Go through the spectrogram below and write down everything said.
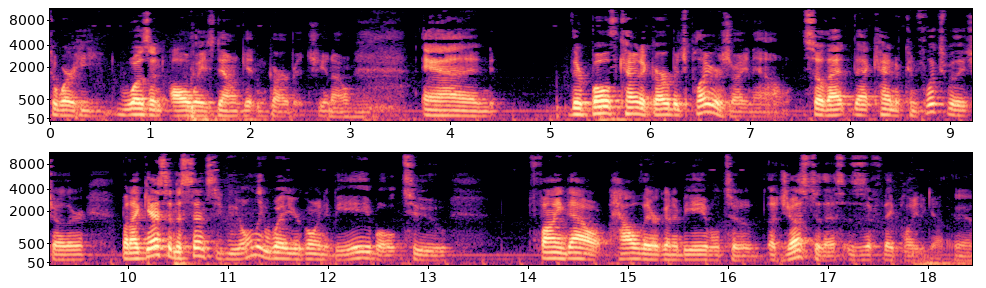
to where he wasn't always down getting garbage, you know. And they're both kind of garbage players right now. So that, that kind of conflicts with each other. But I guess in a sense, the only way you're going to be able to find out how they're going to be able to adjust to this is if they play together. Yeah.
